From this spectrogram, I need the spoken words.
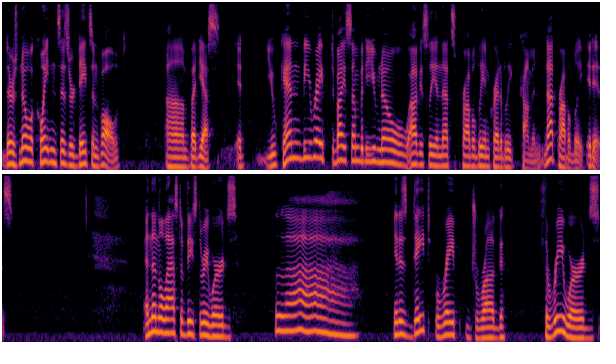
there's no acquaintances or dates involved. Um, but yes, you can be raped by somebody you know, obviously, and that's probably incredibly common. Not probably, it is. And then the last of these three words, la. It is date, rape, drug. Three words,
